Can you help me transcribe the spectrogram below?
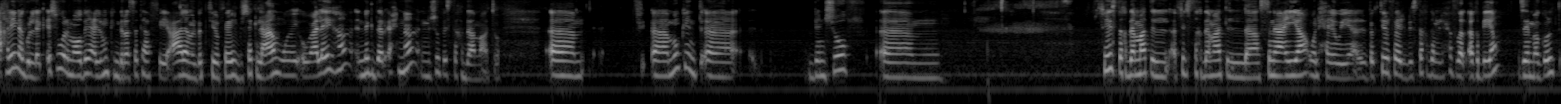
خليني أقول لك إيش هو المواضيع اللي ممكن دراستها في عالم ال bacteriophage بشكل عام وعليها نقدر إحنا نشوف استخداماته. ممكن بنشوف في استخدامات في الاستخدامات الصناعية والحيوية. ال bacteriophage بيستخدم لحفظ الأغذية زي ما قلت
